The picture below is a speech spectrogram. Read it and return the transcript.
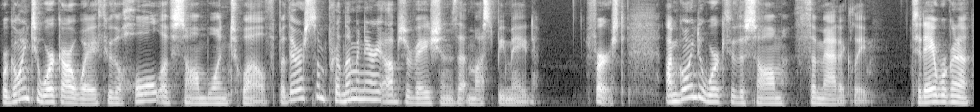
We're going to work our way through the whole of Psalm 112, but there are some preliminary observations that must be made. First, I'm going to work through the psalm thematically. Today, we're going to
